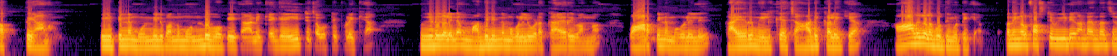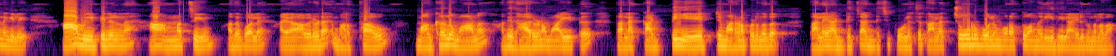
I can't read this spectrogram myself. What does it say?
സത്യമാണ്. വീട്ടിന്റെ മുന്നിൽ വന്ന് മുണ്ടുപോക്കി കാണിക്കുക ഗേറ്റ് ചവിട്ടിപ്പൊളിക്കുക വീടുകളിലെ മതിലിന്റെ മുകളിലൂടെ കയറി വന്ന് വാർപ്പിന്റെ മുകളിൽ കയറി നിൽക്കുക ചാടിക്കളിക്കുക ആളുകളെ ബുദ്ധിമുട്ടിക്കുക. അപ്പൊ നിങ്ങൾ ഫസ്റ്റ് വീഡിയോ കണ്ട എന്താ വെച്ചിട്ടുണ്ടെങ്കിൽ ആ വീട്ടിലുള്ള ആ അമ്മച്ചിയും അതുപോലെ അവരുടെ ഭർത്താവും മകളുമാണ് അതിദാരുണമായിട്ട് തല കട്ടിയേറ്റ് മരണപ്പെടുന്നത്. തല അടിച്ച് അടിച്ച് പൊളിച്ച് തലച്ചോറ് പോലും പുറത്തു വന്ന രീതിയിലായിരുന്നു എന്നുള്ളതാണ്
